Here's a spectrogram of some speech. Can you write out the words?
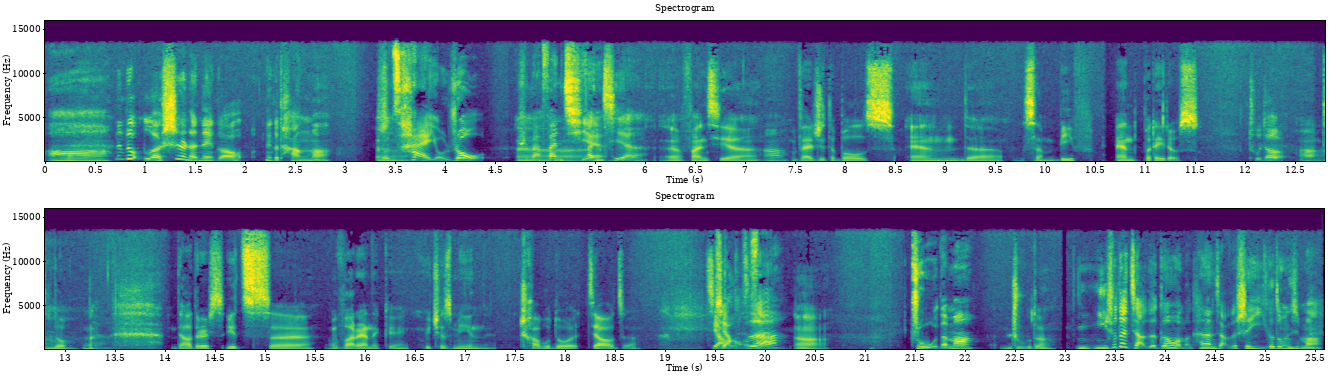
啊，那不俄式的那个那个汤吗？有菜有肉是吧？番茄，番茄，呃，番茄，vegetables and some beef. and potatoes. 土豆，嗯，土豆。The others it's uh, vareniki, which is mean 差不多饺子。饺子？嗯，煮的吗？煮的。你你说的饺子跟我们看的饺子是一个东西吗？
